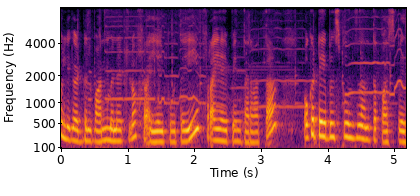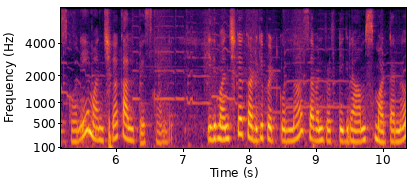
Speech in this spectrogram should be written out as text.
ఉల్లిగడ్డలు వన్ మినిట్లో ఫ్రై అయిపోతాయి. ఫ్రై అయిపోయిన తర్వాత ఒక టేబుల్ స్పూన్స్ అంత పసుపు వేసుకొని మంచిగా కలిపేసుకోండి. ఇది మంచిగా కడిగి పెట్టుకున్న సెవెన్ ఫిఫ్టీ గ్రామ్స్ మటన్.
